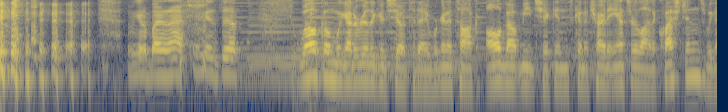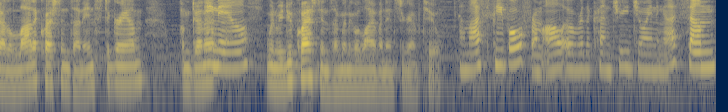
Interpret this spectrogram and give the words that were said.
let me get a bite of that. Let me zip. Welcome. We got a really good show today. We're going to talk all about meat chickens. Going to try to answer a lot of questions. We got a lot of questions on Instagram. I'm gonna emails. When we do questions, I'm gonna go live on Instagram too. And lots of people from all over the country joining us. Some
